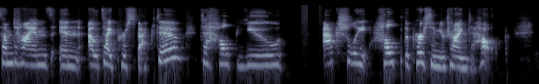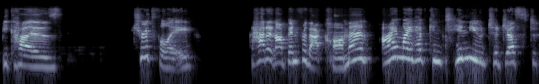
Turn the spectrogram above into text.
sometimes an outside perspective to help you actually help the person you're trying to help because truthfully, had it not been for that comment, I might have continued to just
